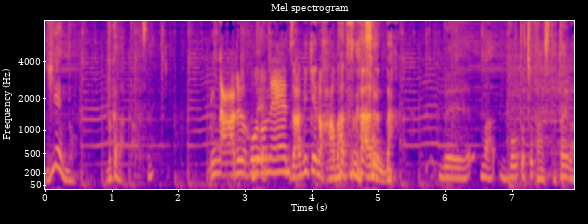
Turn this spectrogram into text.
ギレンの部下だったんですね。あなるほどね。ザビ家の派閥があるんだ。でまあ冒頭ちょっと話して例えば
